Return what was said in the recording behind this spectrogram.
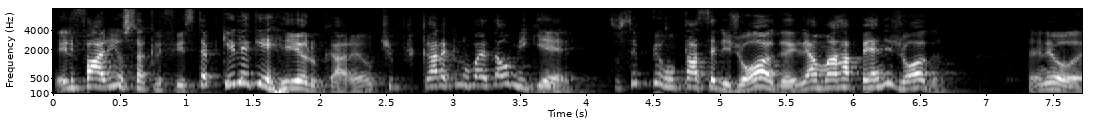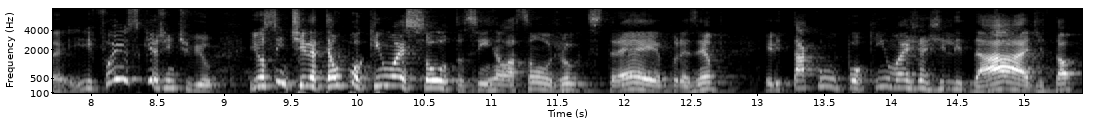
ele faria o sacrifício. Até porque ele é guerreiro, cara. É o tipo de cara que não vai dar o migué. Se você perguntar se ele joga, ele amarra a perna e joga. Entendeu? E foi isso que a gente viu. E eu senti ele até um pouquinho mais solto, assim, em relação ao jogo de estreia, por exemplo ele tá com um pouquinho mais de agilidade e tal.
